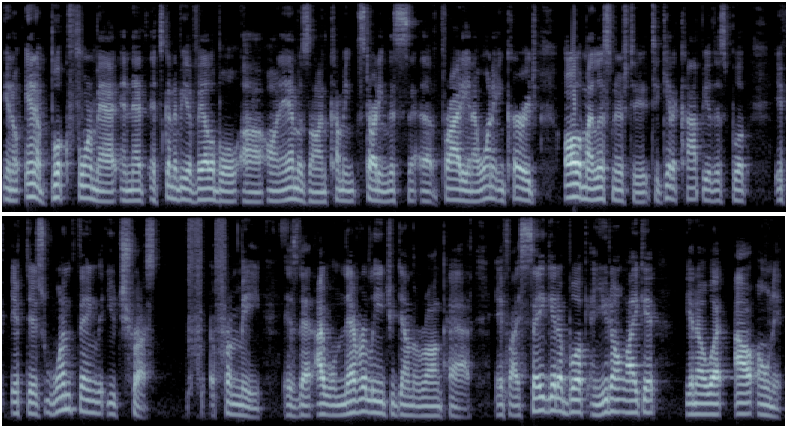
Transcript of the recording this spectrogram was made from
you know in a book format and that it's going to be available uh, on amazon coming starting this uh, friday and i want to encourage all of my listeners to to get a copy of this book. If if there's one thing that you trust f- from me is that I will never lead you down the wrong path. If I say get a book and you don't like it, you know what? I'll own it.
